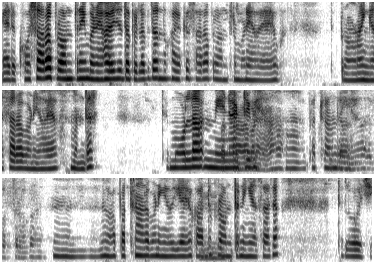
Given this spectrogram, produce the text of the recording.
ਇਹ ਦੇਖੋ, ਸਾਰਾ ਪ੍ਰਾਂਤਨ ਹੀ ਬਣਿਆ ਹੋਇਆ, ਜਿੱਦਾਂ ਪਹਿਲਾਂ ਵੀ ਤੁਹਾਨੂੰ ਦਿਖਾਇਆ ਕਿ ਸਾਰਾ ਪ੍ਰਾਂਤਨ ਬਣਿਆ ਹੋਇਆ ਹੈ ਪੁਰਾਣਾ ਹੀ ਆ, ਸਾਰਾ ਬਣਿਆ ਹੋਇਆ ਮੰਦਿਰ। ਤੇ ਮੋਲਾ ਮੇਨ ਐਂਟਰੀ ਵੀ ਹਾਂ ਪੱਥਰਾਂ ਦਾ ਹੀ ਆ। ਹੋ ਹੂੰ ਆ ਪੱਥਰਾਂ ਦਾ ਬਣੀ ਹੋਈ ਹੈ ਇਹ ਕੰਧ ਪ੍ਰਾਂਤਨ ਹੀ ਆ ਸਾਰਾ। ਤੇ ਲੋ ਜੀ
